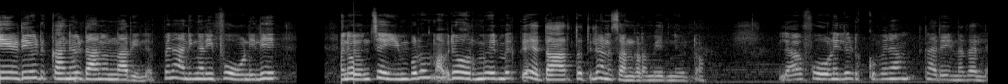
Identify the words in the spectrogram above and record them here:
വീഡിയോ എടുക്കാനും ഇടാനൊന്നും അറിയില്ല. ഇപ്പം ഞാനിങ്ങനെ ഈ ഫോണിൽ ഓരോന്ന് ചെയ്യുമ്പോഴും അവർ ഓർമ്മ വരുമ്പോൾ യഥാർത്ഥത്തിലാണ് സങ്കടം വരുന്നത് കേട്ടോ. അല്ല ഫോണിൽ എടുക്കുമ്പോൾ ഞാൻ കരയുന്നതല്ല.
